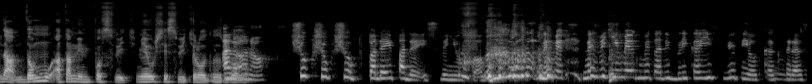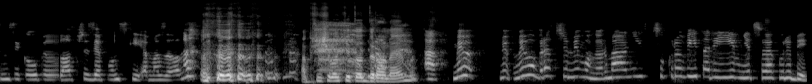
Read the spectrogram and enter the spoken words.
nám domů a tam jim posvíť. Mě už si svítilo dost Ano, ano šup, šup, šup, padej, padej, svinuko. Nevi, nevidím, jak mi tady blikají světýlka, které jsem si koupila přes japonský Amazon. a přišlo ti to dronem? No, a mimo, mimo bratře, mimo normální cukroví, tady jim něco jako kdyby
